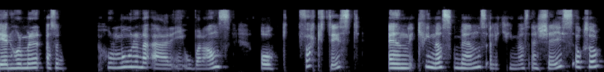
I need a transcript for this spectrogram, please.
det är en hormon, alltså, hormonerna är i obalans. Och faktiskt, en kvinnas mens, eller kvinnas, en tjejs också,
